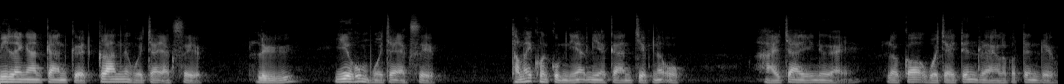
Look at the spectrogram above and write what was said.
มีรายงานการเกิดกล้ามเนื้อหัวใจอักเสบ หรือเยื่อหุ้มหัวใจอักเสบทำให้คนกลุ่มนี้มีอาการเจ็บหน้าอก หายใจเหนื่อย แล้วก็หัวใจเต้นแรงแล้วก็เต้นเร็ว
